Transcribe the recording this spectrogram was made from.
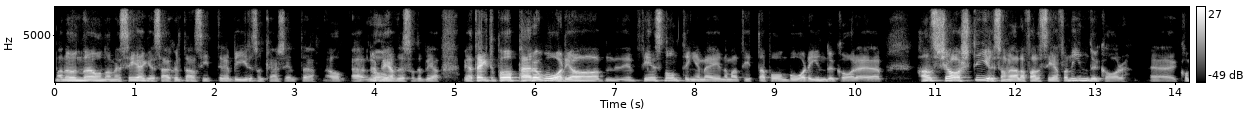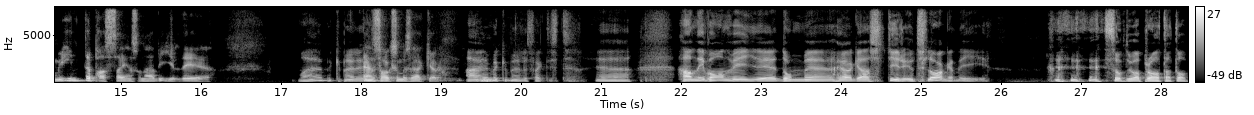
man undrar honom en seger, särskilt när han sitter i en bil som kanske inte, ja, äh, nu ja. blev det som det blev. Men jag tänkte på Per Award, ja, det finns någonting i mig när man tittar på ombord Indycar. Eh, hans körstil som vi i alla fall ser från Indycar eh, kommer ju inte passa i en sån här bil. Det är Nej, mycket möjligt. en sak som är säker. Nej, mycket möjligt faktiskt. Eh, han är van vid eh, de eh, höga styrutslagen i som du har pratat om.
